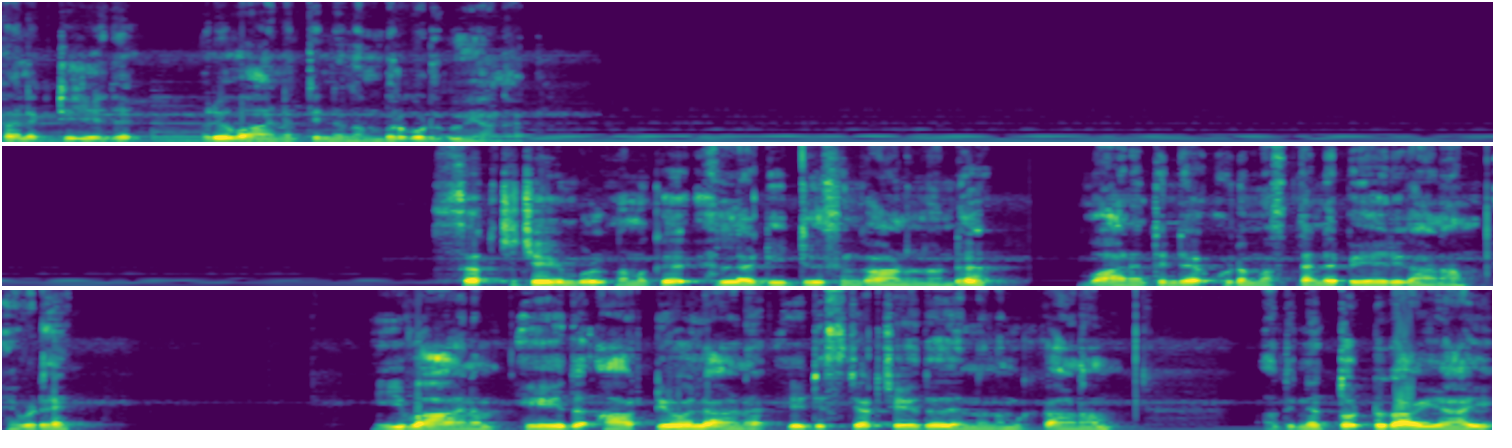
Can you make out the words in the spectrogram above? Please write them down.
സെലക്ട് ചെയ്ത് ഒരു വാഹനത്തിന്റെ നമ്പർ കൊടുക്കുകയാണ്. സെർച്ച് ചെയ്യുമ്പോൾ നമുക്ക് എല്ലാ ഡീറ്റെയിൽസും കാണുന്നുണ്ട്. വാഹനത്തിന്റെ ഉടമസ്ഥന്റെ പേര് കാണാം ഇവിടെ. ഈ വാഹനം ഏത് ആർ ടി ഒയിലാണ് രജിസ്റ്റർ ചെയ്തതെന്ന് നമുക്ക് കാണാം. അതിന് തൊട്ട് താഴെയായി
